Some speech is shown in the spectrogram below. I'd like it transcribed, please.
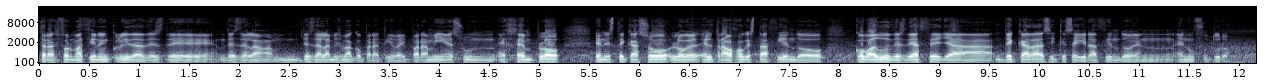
transformación incluida desde, desde, la, desde la misma cooperativa y para mí es un ejemplo, en este caso, el trabajo que está haciendo Covadú desde hace ya décadas y que seguirá haciendo en, en un futuro.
